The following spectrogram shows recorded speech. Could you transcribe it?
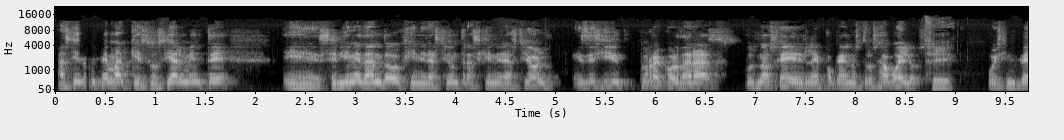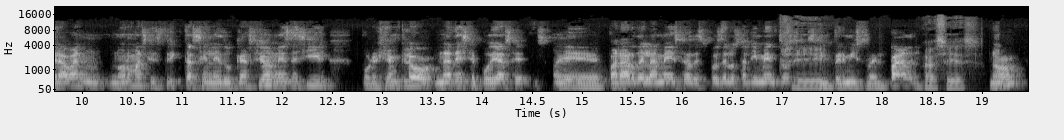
ha sido un tema que socialmente eh, se viene dando generación tras generación. Es decir, tú recordarás, pues no sé, en la época de nuestros abuelos, sí, pues imperaban normas estrictas en la educación, es decir, por ejemplo, nadie se podía eh, parar de la mesa después de los alimentos Sí. sin permiso del padre, así es. ¿no?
